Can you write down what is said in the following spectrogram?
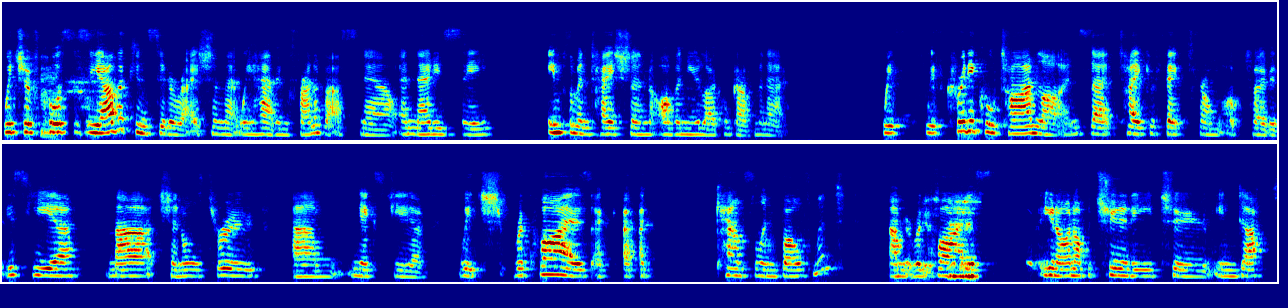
which of mm. course is the other consideration that we have in front of us now, and that is the implementation of a new local government act with, with critical timelines that take effect from October this year, March, and all through um, next year, which requires a, a, a council involvement. Um, it requires, you know, an opportunity to induct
